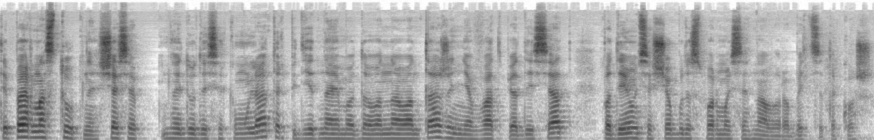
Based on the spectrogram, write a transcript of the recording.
Тепер наступне. Зараз я знайду десь акумулятор, під'єднаємо до навантаження Вт 50. Подивимося, що буде з формою сигналу робитися також.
